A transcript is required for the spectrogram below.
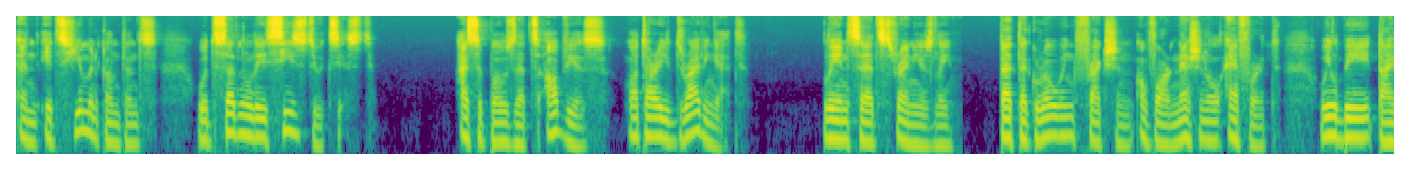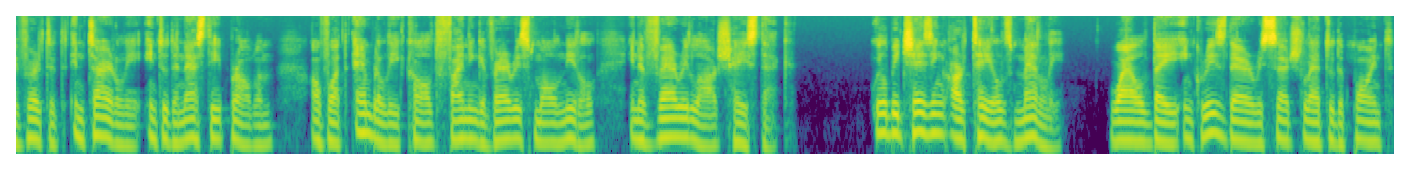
and its human contents would suddenly cease to exist. I suppose that's obvious. What are you driving at? Lynn said strenuously that a growing fraction of our national effort will be diverted entirely into the nasty problem of what Amberley called finding a very small needle in a very large haystack. We'll be chasing our tails madly, while they increase their research led to the point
